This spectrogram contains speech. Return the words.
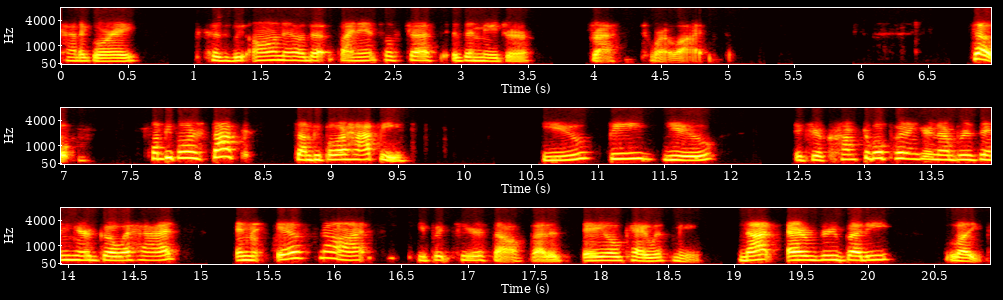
category because we all know that financial stress is a major stress to our lives. So some people are stuck, some people are happy. You be you. If you're comfortable putting your numbers in here, go ahead. And if not, keep it to yourself. That is a okay with me. Not everybody likes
